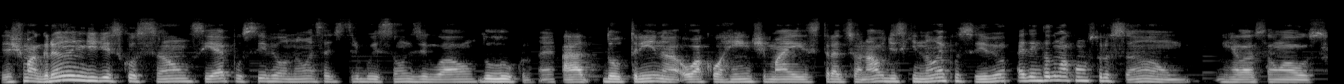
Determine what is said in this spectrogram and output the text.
existe uma grande discussão se é possível ou não essa distribuição desigual do lucro. Né? A doutrina ou a corrente mais tradicional diz que não é possível, aí tem toda uma construção em relação aos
